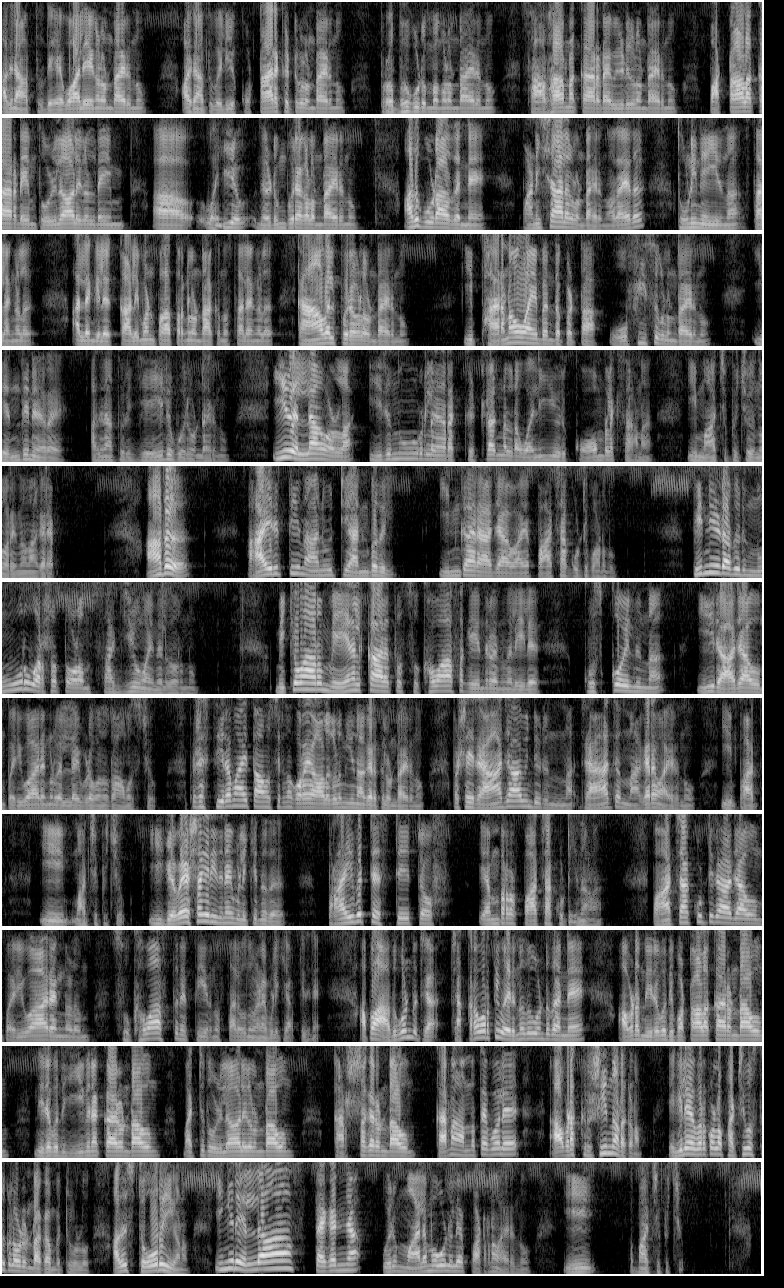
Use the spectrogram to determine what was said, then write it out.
അതിനകത്ത് ദേവാലയങ്ങളുണ്ടായിരുന്നു അതിനകത്ത് വലിയ കൊട്ടാരക്കെട്ടുകളുണ്ടായിരുന്നു പ്രഭു കുടുംബങ്ങളുണ്ടായിരുന്നു സാധാരണക്കാരുടെ വീടുകളുണ്ടായിരുന്നു പട്ടാളക്കാരുടെയും തൊഴിലാളികളുടെയും വലിയ നെടുമ്പുരകളുണ്ടായിരുന്നു. അതുകൂടാതെ തന്നെ പണിശാലകളുണ്ടായിരുന്നു. അതായത് തുണി നെയ്യുന്ന സ്ഥലങ്ങൾ അല്ലെങ്കിൽ കളിമൺ പാത്രങ്ങൾ ഉണ്ടാക്കുന്ന സ്ഥലങ്ങൾ കാവൽപ്പുരകളുണ്ടായിരുന്നു. ഈ ഭരണവുമായി ബന്ധപ്പെട്ട ഓഫീസുകളുണ്ടായിരുന്നു. എന്തിനേറെ അതിനകത്തൊരു ജയിൽ പോലും ഉണ്ടായിരുന്നു. ഇതെല്ലാമുള്ള ഇരുന്നൂറിലേറെ കെട്ടിടങ്ങളുടെ വലിയൊരു കോംപ്ലക്സാണ് ഈ മാച്ചുപിച്ചു എന്ന് പറയുന്ന നഗരം. അത് ആയിരത്തി നാനൂറ്റി അൻപതിൽ ഇൻക രാജാവായ പാച്ചാക്കുട്ടി പണിതു. പിന്നീട് അതൊരു നൂറ് വർഷത്തോളം സജീവമായി നിലനിർന്നു. മിക്കവാറും വേനൽക്കാലത്ത് സുഖവാസ കേന്ദ്രം എന്ന നിലയിൽ കുസ്കോയിൽ നിന്ന് ഈ രാജാവും പരിവാരങ്ങളും എല്ലാം ഇവിടെ വന്ന് താമസിച്ചു. പക്ഷേ സ്ഥിരമായി താമസിച്ചിരുന്ന കുറേ ആളുകളും ഈ നഗരത്തിലുണ്ടായിരുന്നു. പക്ഷേ രാജാവിന്റെ ഒരു രാജനഗരമായിരുന്നു ഈ പാ ഈ മാച്ചുപിച്ചു ഈ ഗവേഷകർ ഇതിനെ വിളിക്കുന്നത് private estate of emperor Pachacuti എന്നാണ്. പാച്ചാക്കുട്ടി രാജാവും പരിവാരങ്ങളും സുഖവാസത്തിനെത്തിയിരുന്ന സ്ഥലമെന്ന് വേണേൽ വിളിക്കാം ഇതിനെ. അപ്പോൾ അതുകൊണ്ട് ചക്രവർത്തി വരുന്നത് കൊണ്ട് തന്നെ അവിടെ നിരവധി പട്ടാളക്കാരുണ്ടാവും നിരവധി ജീവനക്കാരുണ്ടാവും മറ്റു തൊഴിലാളികളുണ്ടാവും കർഷകരുണ്ടാവും. കാരണം അന്നത്തെ പോലെ അവിടെ കൃഷി നടക്കണം. എങ്കിലേ ഇവർക്കുള്ള ഭക്ഷ്യവസ്തുക്കൾ അവിടെ ഉണ്ടാക്കാൻ പറ്റുള്ളൂ. അത് സ്റ്റോർ ചെയ്യണം. ഇങ്ങനെ എല്ലാം തികഞ്ഞ ഒരു മലമുകളിലെ പട്ടണമായിരുന്നു ഈ മാച്ചുപിച്ചു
